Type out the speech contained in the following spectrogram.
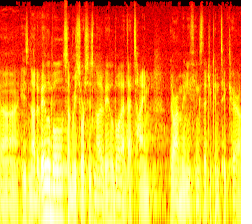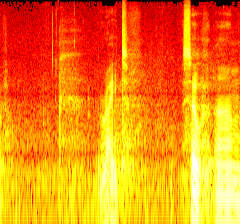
uh, is not available, some resource is not available at that time. There are many things that you can take care of. Right. So um,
